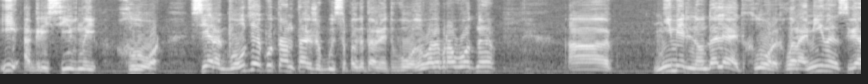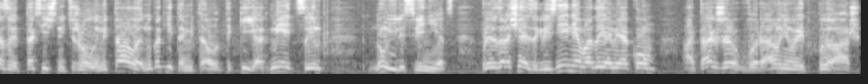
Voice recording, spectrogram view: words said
и агрессивный хлор. Сера Голди Акутан также быстро подготавливает воду водопроводную, немедленно удаляет хлор и хлорамины, связывает токсичные тяжелые металлы, ну какие-то металлы, такие как медь, цинк, ну или свинец, предотвращает загрязнение воды аммиаком, а также выравнивает pH.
